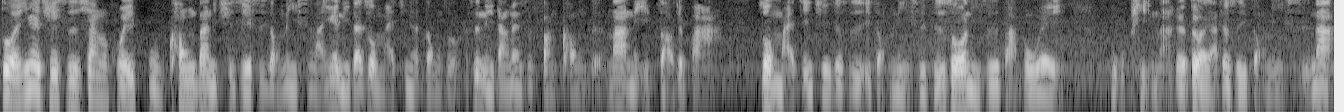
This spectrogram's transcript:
对，因为其实像回补空单，你其实也是一种逆势嘛，因为你在做买进的动作，可是你当天是放空的，那你一早就把做买进，其实就是一种逆势，只是说你只是把部位补平啊，可是对我来讲就是一种逆势。那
